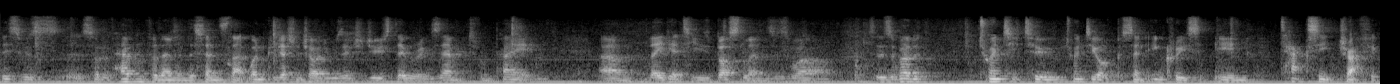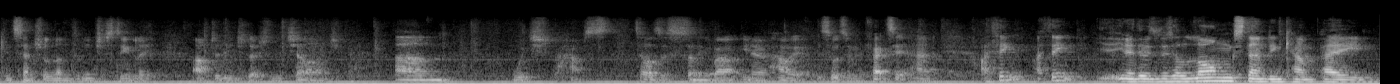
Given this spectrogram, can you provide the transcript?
This was uh, sort of heaven for them in the sense that when congestion charging was introduced, they were exempt from paying. Um, they get to use bus lanes as well. So there's about a 22, 20 odd percent increase in taxi traffic in central London, interestingly, after the introduction of the charge, um, which perhaps tells us something about you know how it, the sorts of effects it had. I think I think you know there's there's a long-standing campaign,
